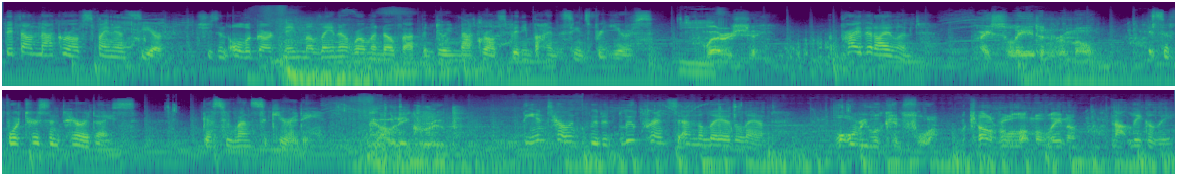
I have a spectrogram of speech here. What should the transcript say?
They found Makarov's financier. She's an oligarch named Milena Romanova. Been doing Makarov's bidding behind the scenes for years. Where is she? A private island. Isolated and remote. It's a fortress in paradise. Guess who runs security? Konni Group. The intel included blueprints and the lay of the land. What are we looking for? We can't roll up Milena. Not legally,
